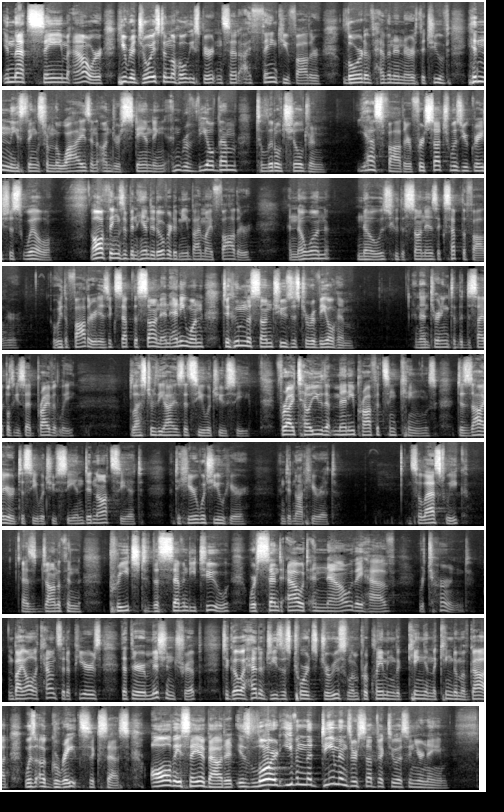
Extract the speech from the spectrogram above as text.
In that same hour, he rejoiced in the Holy Spirit and said, I thank you, Father, Lord of heaven and earth, that you have hidden these things from the wise and understanding and revealed them to little children. Yes, Father, for such was your gracious will. All things have been handed over to me by my Father, and no one knows who the Son is except the Father, or who the Father is except the Son, and anyone to whom the Son chooses to reveal him. And then turning to the disciples, he said privately, Blessed are the eyes that see what you see. For I tell you that many prophets and kings desired to see what you see and did not see it, and to hear what you hear and did not hear it. And so last week, as Jonathan preached, the 72 were sent out, and now they have returned. And by all accounts, it appears that their mission trip to go ahead of Jesus towards Jerusalem, proclaiming the king and the kingdom of God, was a great success. All they say about it is, Lord, even the demons are subject to us in your name.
